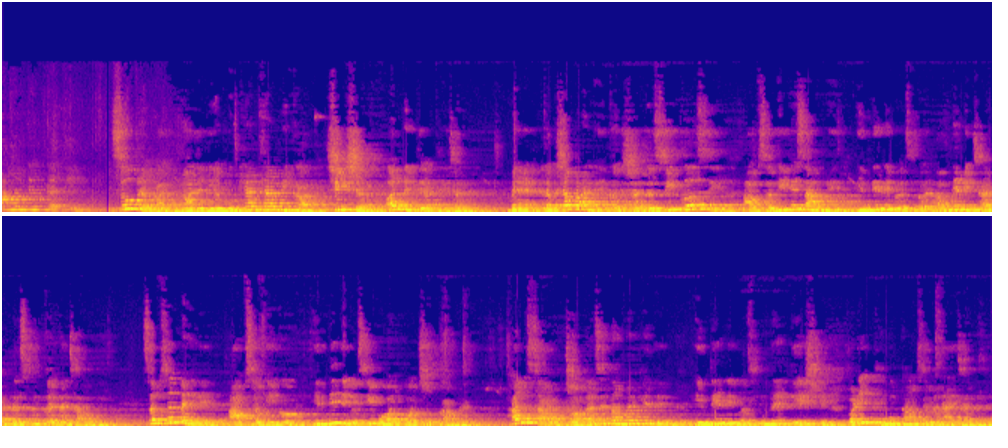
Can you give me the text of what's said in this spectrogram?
आमंत्रित करती हूँ। सुप्रभात, माननीय मुख्याध्यापिका, शिक्षक और विद्यार्थी जन मैं रक्षा पांडे कक्षा दसवीं क से आप सभी के सामने हिंदी दिवस पर अपने विचार प्रस्तुत करना चाहूँगी। सबसे पहले आप सभी को हिंदी दिवस की बहुत बहुत शुभकामनाएँ। हर साल 14 सितंबर के दिन हिंदी दिवस पूरे देश में बड़ी धूमधाम से मनाया जाता है।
